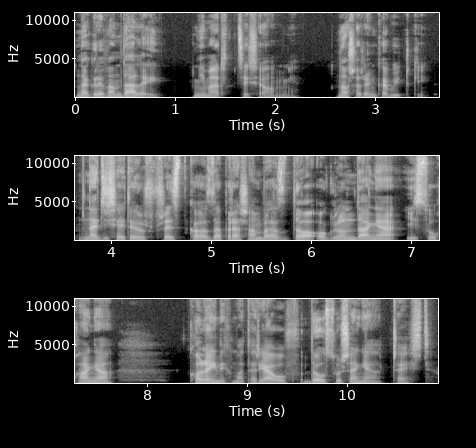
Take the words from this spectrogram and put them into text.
nagrywam dalej. Nie martwcie się o mnie. Noszę rękawiczki. Na dzisiaj to już wszystko. Zapraszam Was do oglądania i słuchania kolejnych materiałów. Do usłyszenia. Cześć.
